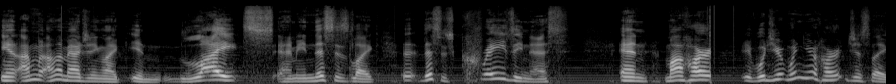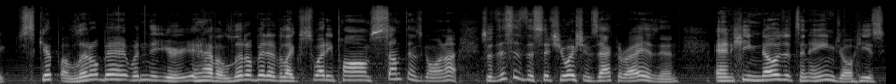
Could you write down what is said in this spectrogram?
in, I'm, I'm imagining like in lights. I mean, this is like this is craziness, and my heart would your wouldn't your heart just like skip a little bit? Wouldn't it, you have a little bit of like sweaty palms? Something's going on. So this is the situation Zechariah is in, and he knows it's an angel. He's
